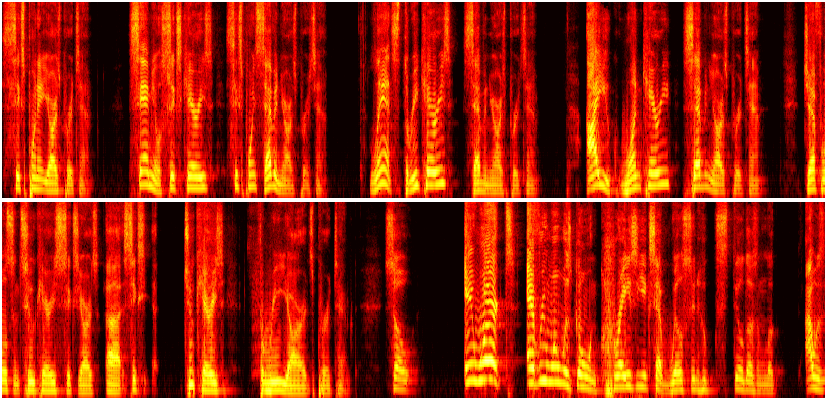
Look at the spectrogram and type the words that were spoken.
6.8 yards per attempt. Samuel, six carries, 6.7 yards per attempt. Lance, three carries, seven yards per attempt. Aiyuk, one carry, seven yards per attempt. Jeff Wilson, two carries, six yards, uh, six, two carries, three yards per attempt. So it worked. Everyone was going crazy except Wilson, who still doesn't look. I was,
